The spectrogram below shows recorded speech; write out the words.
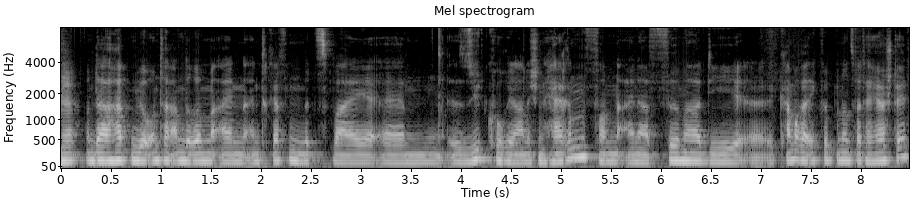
Ja. und da hatten wir unter anderem ein, ein Treffen mit zwei ähm, südkoreanischen Herren von einer Firma, die äh, Kameraequipment und so weiter herstellt.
